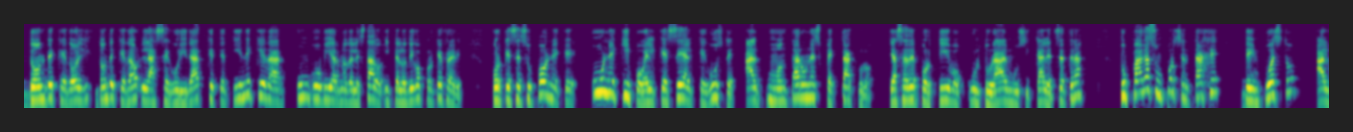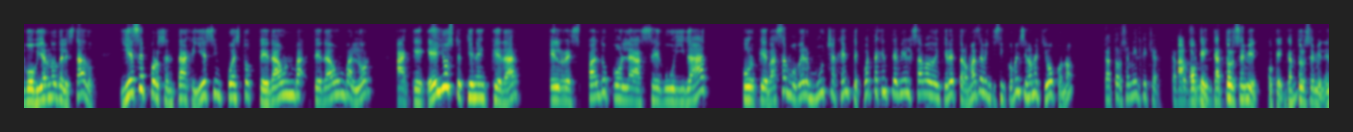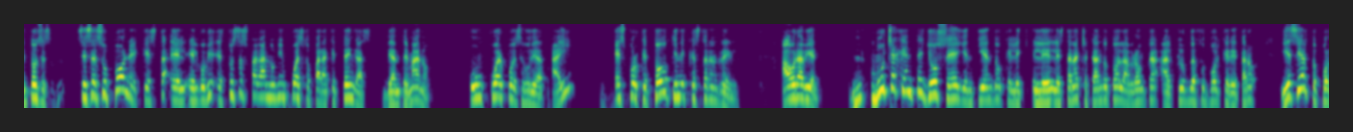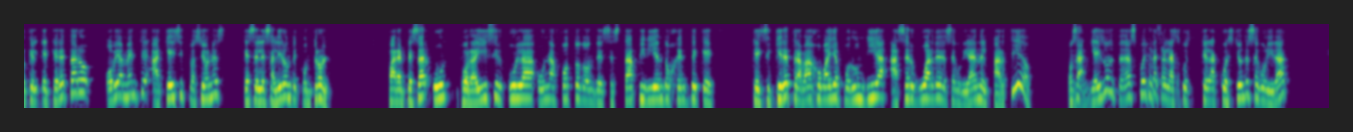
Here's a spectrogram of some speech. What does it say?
¿dónde quedó, ¿dónde quedó la seguridad que te tiene que dar un gobierno del Estado? Y te lo digo por qué, Freddy, porque se supone que un equipo, el que sea, el que guste, al montar un espectáculo, ya sea deportivo, cultural, musical, etcétera, tú pagas un porcentaje de impuesto al gobierno del Estado. Y ese porcentaje y ese impuesto te da un, te da un valor a que ellos te tienen que dar el respaldo con la seguridad, porque vas a mover mucha gente. ¿Cuánta gente había el sábado en Querétaro? Más de 25 mil, si no me equivoco, ¿no? 14 mil, teacher. 14, ah, ok, 14 mil. Ok, 14 mil. Entonces, si se supone que está el, el gobierno, tú estás pagando un impuesto para que tengas de antemano un cuerpo de seguridad ahí, es porque todo tiene que estar en regla. Ahora bien, mucha gente yo sé y entiendo que le, le, están achacando toda la bronca al Club de Fútbol Querétaro. Y es cierto, porque el, el Querétaro, obviamente, aquí hay situaciones que se le salieron de control. Para empezar, un, por ahí circula una foto donde se está pidiendo gente que, que si quiere trabajo vaya por un día a hacer guardia de seguridad en el partido. O sea, y ahí es donde te das cuenta que, las, que la cuestión de seguridad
